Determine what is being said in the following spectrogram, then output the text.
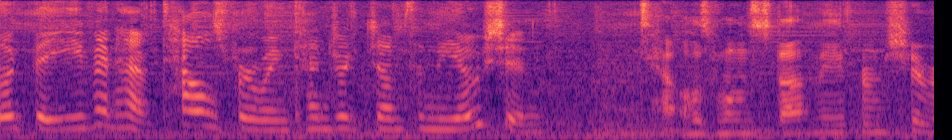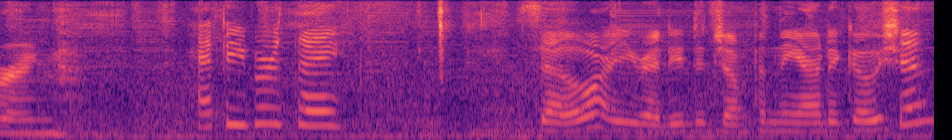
Look, they even have towels for when Kendrick jumps in the ocean. Towels won't stop me from shivering. Happy birthday! So, are you ready to jump in the Arctic Ocean?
